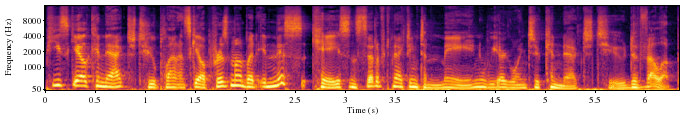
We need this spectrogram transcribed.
pscale connect to PlanetScale Prisma, but in this case, instead of connecting to main, we are going to connect to develop.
